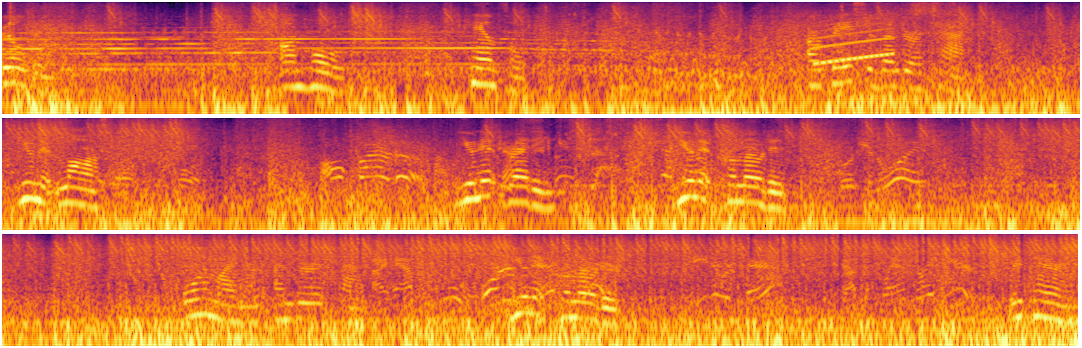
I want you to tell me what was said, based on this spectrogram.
Building. On hold. Cancel. Our base is under attack. Unit lost. All fired up. Unit ready. Unit promoted. Ore miner under attack. Unit promoted. Need a repair? Got the plans right here. Repairing.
